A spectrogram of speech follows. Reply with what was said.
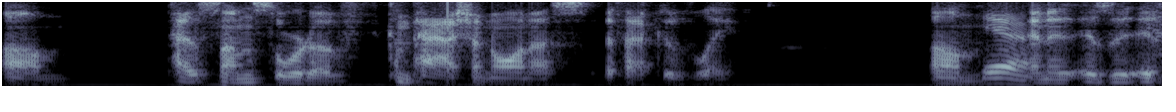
um, has some sort of compassion on us, effectively. Um, Yeah. and is, is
